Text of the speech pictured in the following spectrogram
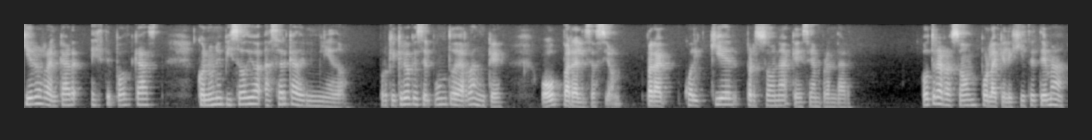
quiero arrancar este podcast con un episodio acerca del miedo, porque creo que es el punto de arranque o paralización para cualquier persona que desea emprender. Otra razón por la que elegí este tema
